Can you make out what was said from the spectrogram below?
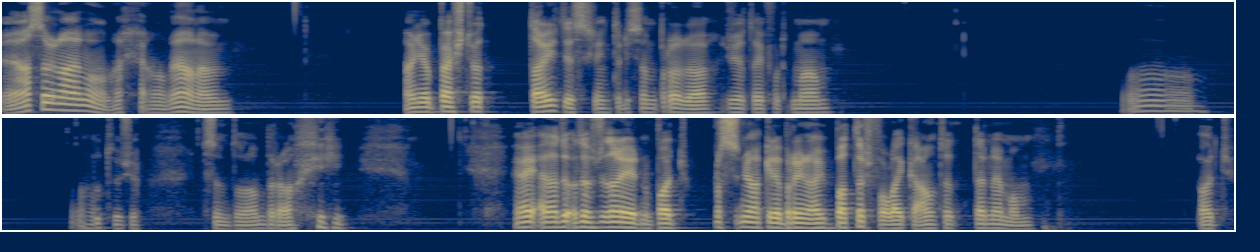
Já se na jedno nechám, já nevím. A mě úplně štve tady ty skrin, který jsem prodal, že tady furt mám. Aha, to, že jsem to nabral. Hej, a otevřu tady jednu, pojď. Prostě nějaký dobrý náš butterfly account, ten, ten nemám. Pojď.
